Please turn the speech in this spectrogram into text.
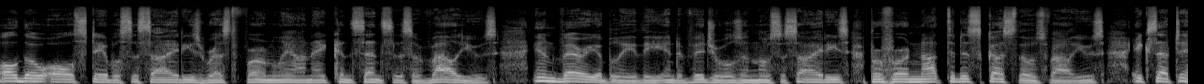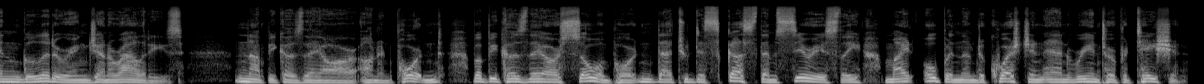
Although all stable societies rest firmly on a consensus of values, invariably the individuals in those societies prefer not to discuss those values except in glittering generalities. Not because they are unimportant, but because they are so important that to discuss them seriously might open them to question and reinterpretation.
